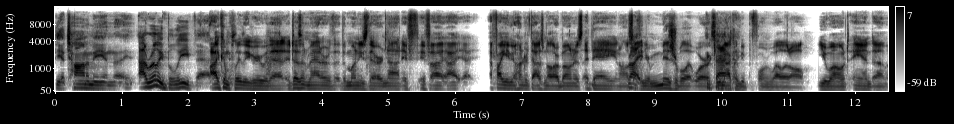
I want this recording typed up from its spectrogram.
the autonomy and the, I really believe that. I completely agree with that. It doesn't matter if the money's there or not. If if I, I if I give you a hundred thousand dollar bonus a day and all that stuff, Right. and you're miserable at work, you're not going to be performing well at all. You won't. And um,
